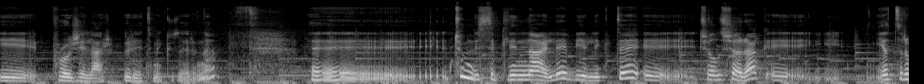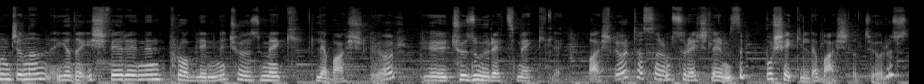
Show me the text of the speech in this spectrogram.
e, projeler üretmek üzerine. E, tüm disiplinlerle birlikte e, çalışarak e, yatırımcının ya da işverenin problemini çözmekle başlıyor, e, çözüm üretmekle başlıyor. Tasarım süreçlerimizi bu şekilde başlatıyoruz.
